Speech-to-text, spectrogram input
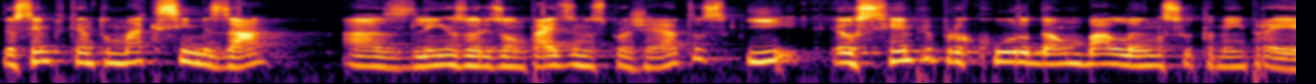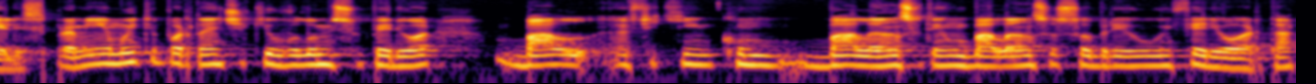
Eu sempre tento maximizar as linhas horizontais dos meus projetos e eu sempre procuro dar um balanço também para eles. Para mim é muito importante que o volume superior fique com balanço, tenha um balanço sobre o inferior, tá?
